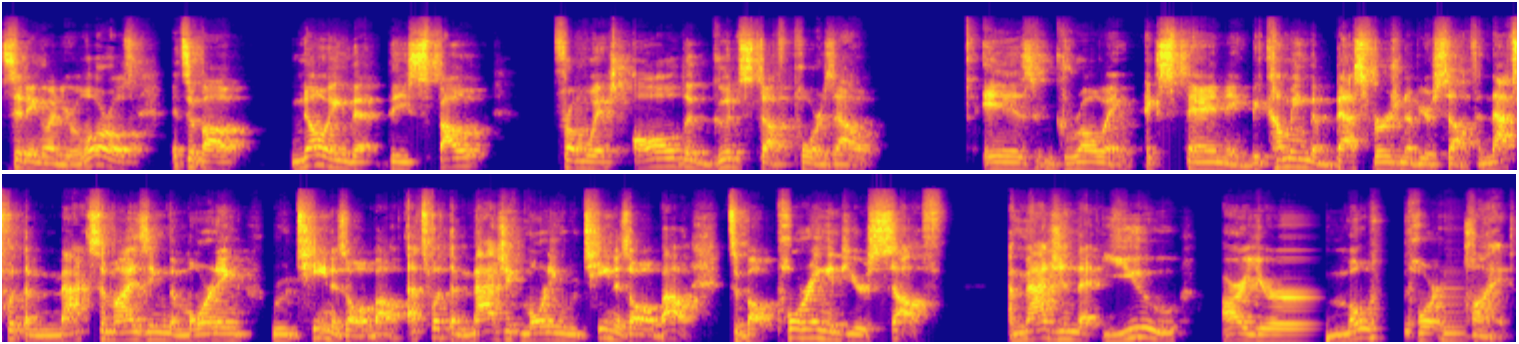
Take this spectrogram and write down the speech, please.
sitting on your laurels. It's about knowing that the spout from which all the good stuff pours out is growing, expanding, becoming the best version of yourself. And that's what the maximizing the morning routine is all about. That's what the magic morning routine is all about. It's about pouring into yourself. Imagine that you are your most important client.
